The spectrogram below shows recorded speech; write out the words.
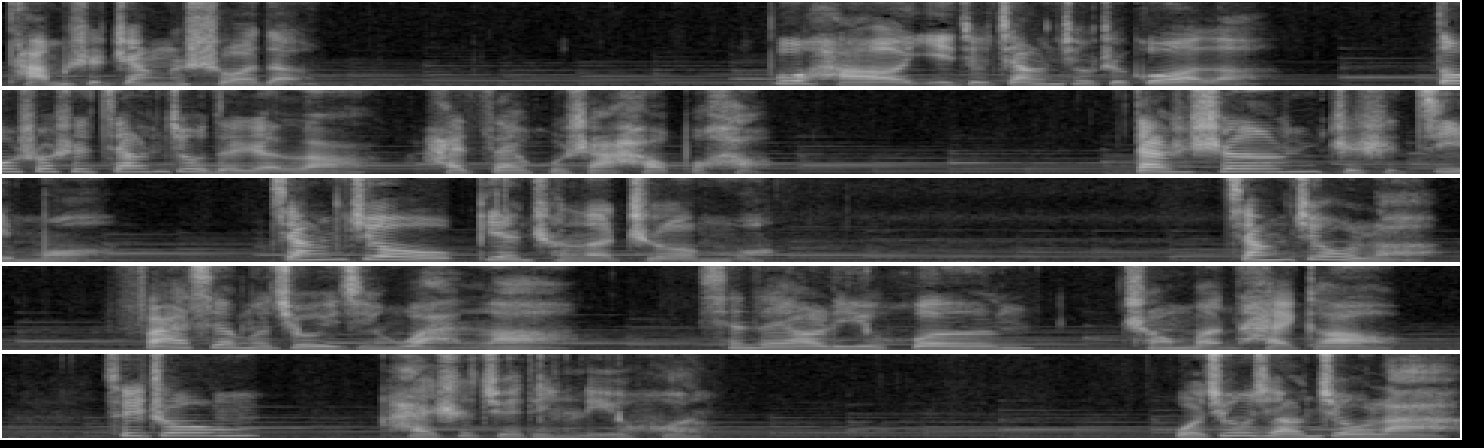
他们是这样说的：“不好也就将就着过了，都说是将就的人了，还在乎啥好不好？单身只是寂寞。”将就变成了折磨，将就了，发现了就已经晚了。现在要离婚，成本太高，最终还是决定离婚。我就将就啦，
